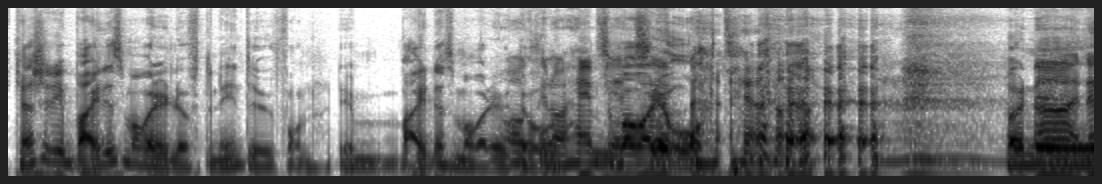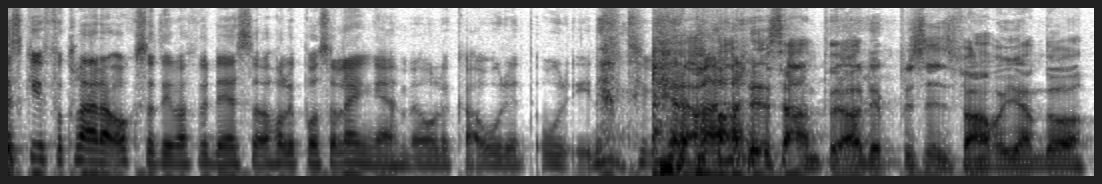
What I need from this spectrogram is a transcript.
Kanske det är Biden som har varit i luften, det är inte ufon. Det är Biden som har varit ute Åkt och, något som har varit och åkt. Hörrni, Ja, det ska ju förklara också till varför det är så, håller på så länge med olika oridentifierade. ja, det är sant. Ja, det är precis, för han var ju ändå,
